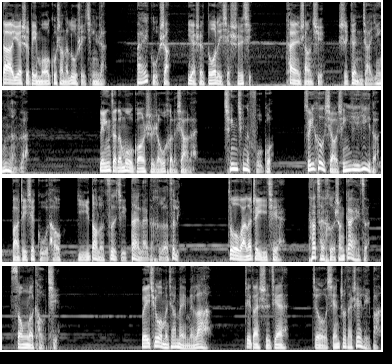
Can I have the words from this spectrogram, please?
大约是被蘑菇上的露水侵染，白骨上也是多了一些湿气，看上去是更加阴冷了。林泽的目光是柔和了下来，轻轻的抚过，随后小心翼翼的把这些骨头移到了自己带来的盒子里。做完了这一切，他才合上盖子，松了口气。委屈我们家美美了，这段时间就先住在这里吧。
